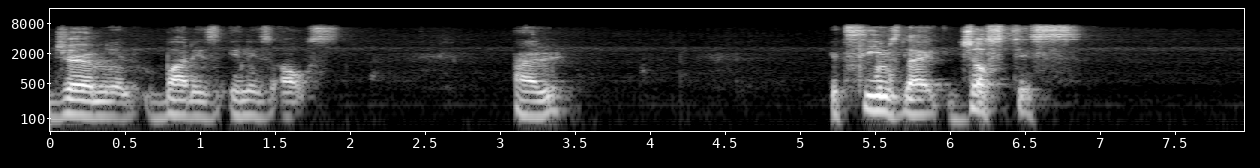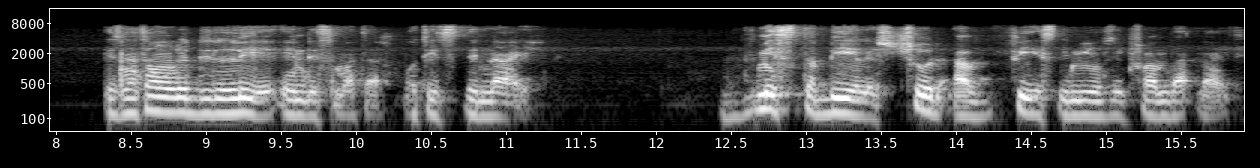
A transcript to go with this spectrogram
German bodies in his house. And it seems like justice is not only delayed in this matter, but it's denied. Mr. Bailey should have faced the music from that night.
